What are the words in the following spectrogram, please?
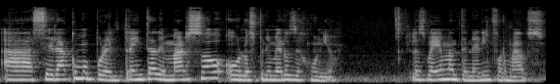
ah, será como por el 30 de marzo o los primeros de junio. Los voy a mantener informados.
